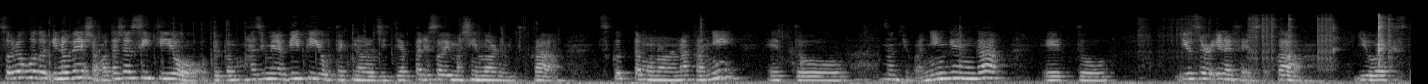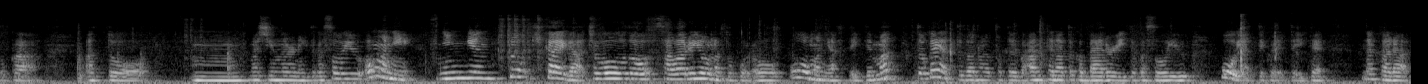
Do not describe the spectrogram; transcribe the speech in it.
それほどイノベーション私は CTO というか初めは VPO テクノロジーってやっぱりそういう machine learning とか作ったものの中にえっとなんていうか人間がえっと user interface とか UX とかあとうん machine learning とかそういう主に人間と機械がちょうど触るようなところを主にやっていてマットがやってたのは例えばアンテナとかバッテリーとかそういう方をやってくれていてだから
